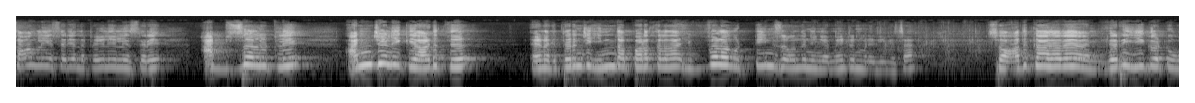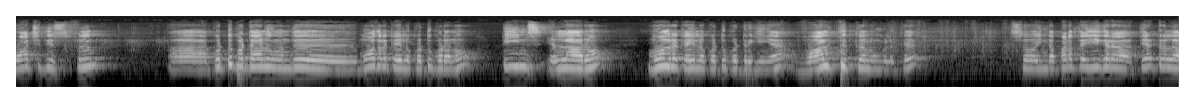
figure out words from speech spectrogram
சாங்லேயும் சரி அந்த ட்ரெயிலையும் சரி அப்சல்யூட்லி அஞ்சலிக்கு அடுத்து எனக்கு தெரிஞ்சு இந்த படத்தில் தான் இவ்வளவு டீன்ஸை வந்து நீங்கள் மெயின்டைன் பண்ணிருக்கீங்க சார் ஸோ அதுக்காகவே I am very eager to watch this film கொட்டுப்பட்டாலும் வந்து மோதிர கையில் கொட்டுப்படணும். டீன்ஸ் எல்லாரும் மோதிர கையில் கொட்டுப்பட்டிருக்கீங்க. வாழ்த்துக்கள் உங்களுக்கு. ஸோ இந்த படத்தை ஈகராக தேட்டரில்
